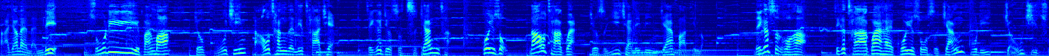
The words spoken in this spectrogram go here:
大家来论理。输理的一方嘛，就付清到场人的茶钱。这个就是吃奖茶，可以说老茶馆就是以前的民间法庭了。那个时候哈，这个茶馆还可以说是江湖的救济处。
